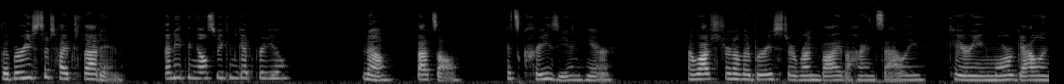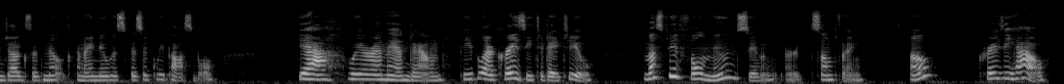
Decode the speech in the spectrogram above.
The barista typed that in. Anything else we can get for you? No, that's all. It's crazy in here. I watched another barista run by behind Sally, carrying more gallon jugs of milk than I knew was physically possible. Yeah, we are a man down. People are crazy today, too. It must be a full moon soon, or something. Oh? Crazy how?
